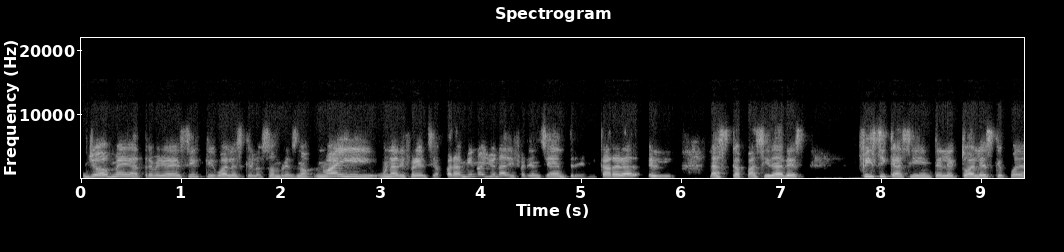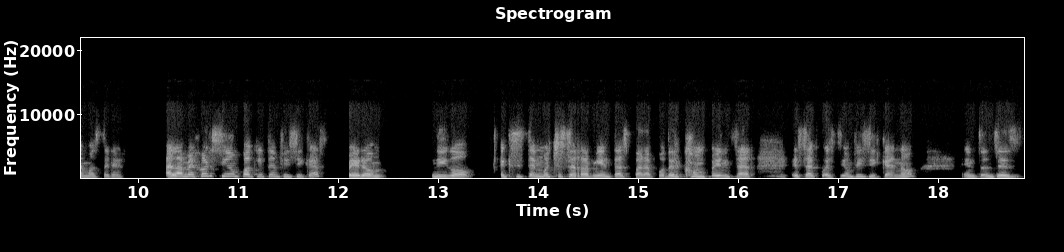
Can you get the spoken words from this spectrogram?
Yo me atrevería a decir que iguales que los hombres, ¿no? No hay una diferencia. Para mí no hay una diferencia entre mi carrera, las capacidades físicas y intelectuales que podemos tener. A lo mejor sí un poquito en físicas, pero digo, existen muchas herramientas para poder compensar esa cuestión física, ¿no? Entonces,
